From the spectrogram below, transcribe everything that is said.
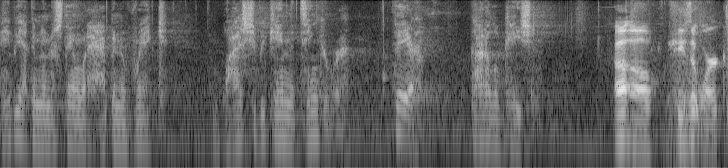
maybe I can understand what happened to Rick and why she became the Tinkerer. There, got a location. Uh-oh. She's at work.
